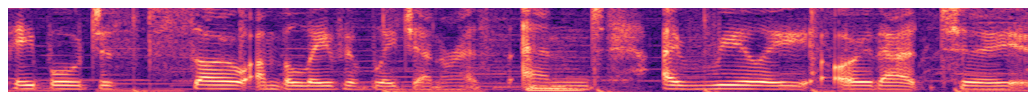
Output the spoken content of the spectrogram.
people just so unbelievably generous. Mm. And I really owe that to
